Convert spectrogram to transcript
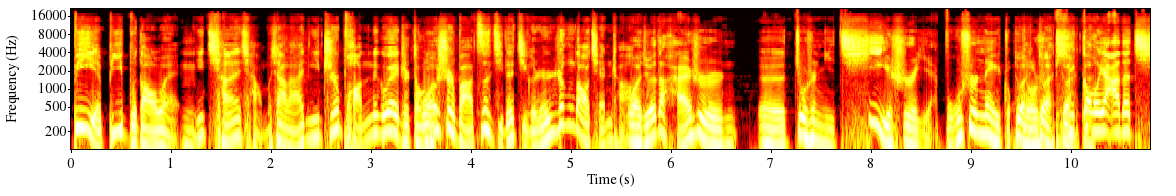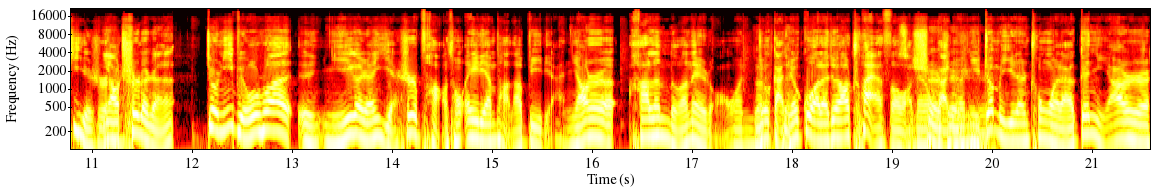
逼也逼不到位，嗯你抢也抢不下来，你只跑的那个位置，等于我是把自己的几个人扔到前场。我觉得还是呃，就是你气势也不是那种对就是踢对对高压的气势，你要吃的人，就是你比如说呃，你一个人也是跑从 A 点跑到 B 点，你要是哈兰德那种，我你对就感觉过来就要踹死我那种感觉。是是是你这么一人冲过来，跟你要是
